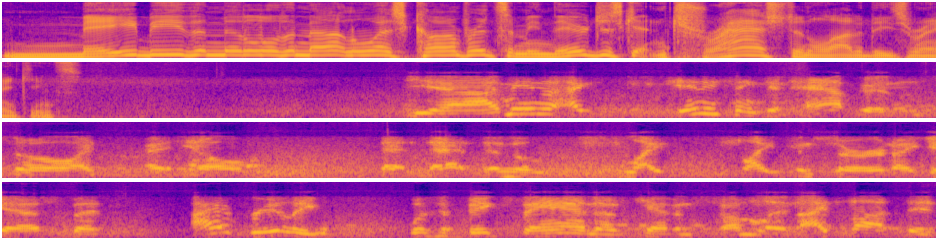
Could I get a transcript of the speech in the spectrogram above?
maybe the middle of the Mountain West Conference. I mean, they're just getting trashed in a lot of these rankings. Yeah, I mean, I, anything can happen. So I, I, you know, that that is a slight slight concern, I guess. But I really was a big fan of Kevin Sumlin. I thought that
